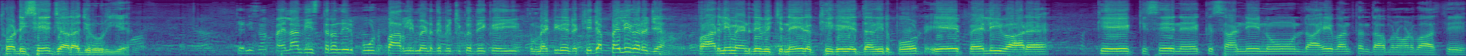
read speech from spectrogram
ਤੁਹਾਡੀ ਸਿਹਤ ਜ਼ਿਆਦਾ ਜ਼ਰੂਰੀ ਹੈ ਚੰਨੀ ਸਾਹਿਬ ਪਹਿਲਾਂ ਵੀ ਇਸ ਤਰ੍ਹਾਂ ਦੀ ਰਿਪੋਰਟ ਪਾਰਲੀਮੈਂਟ ਦੇ ਵਿੱਚ ਕਦੇ ਕੋਈ ਕਮੇਟੀ ਨੇ ਰੱਖੀ ਜਾਂ ਪਹਿਲੀ ਵਾਰ ਹੋਇਆ? ਪਾਰਲੀਮੈਂਟ ਦੇ ਵਿੱਚ ਨਹੀਂ ਰੱਖੀ ਗਈ ਇਦਾਂ ਦੀ ਰਿਪੋਰਟ ਇਹ ਪਹਿਲੀ ਵਾਰ ਹੈ ਕਿ ਕਿਸੇ ਨੇ ਕਿਸਾਨੀ ਨੂੰ ਲਾਹੇਵੰਦ ਧੰਦਾ ਬਣਾਉਣ ਵਾਸਤੇ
